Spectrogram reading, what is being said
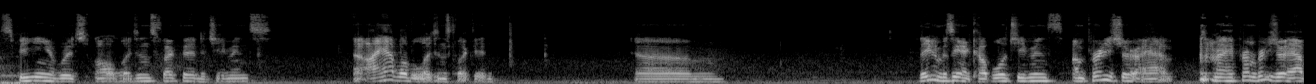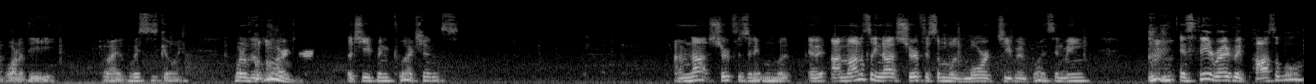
Speaking of which, all legends collected achievements uh, I have all the legends collected. Um, I think I'm missing a couple achievements. I'm pretty sure I have. I'm pretty sure I have one of the. My voice is going. One of the larger achievement collections. I'm not sure if there's anyone with. I'm honestly not sure if there's someone with more achievement points than me. it's theoretically possible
